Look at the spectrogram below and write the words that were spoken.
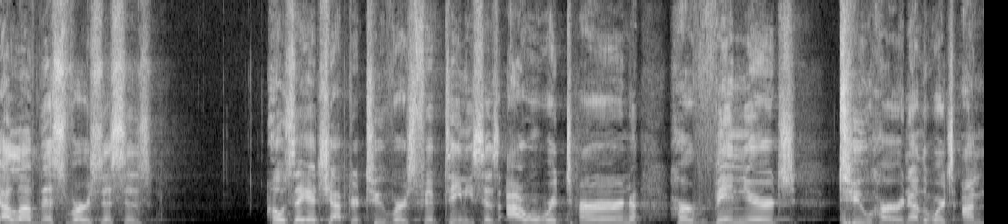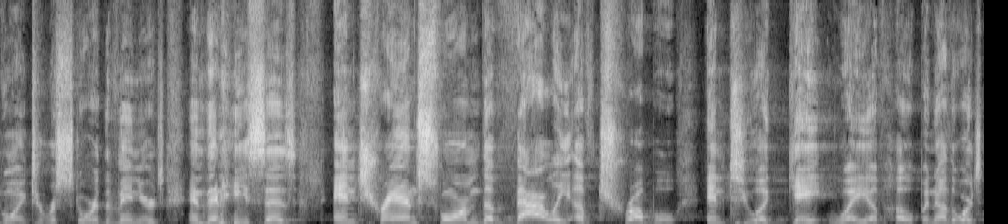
I love this verse. This is Hosea chapter 2, verse 15. He says, I will return her vineyards to her. In other words, I'm going to restore the vineyards. And then he says, and transform the valley of trouble into a gateway of hope. In other words,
